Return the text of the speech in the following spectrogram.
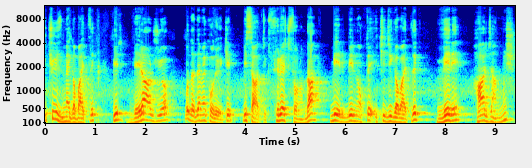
200 megabaytlık bir veri harcıyor. Bu da demek oluyor ki 1 saatlik süreç sonunda 1-1.2 GB'lık veri harcanmış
